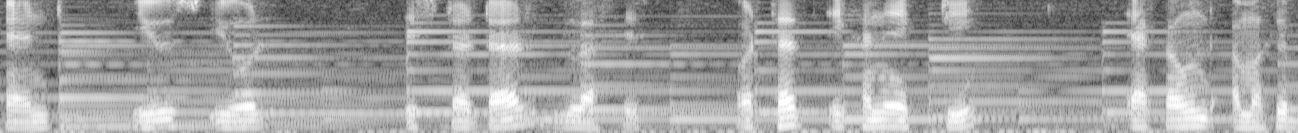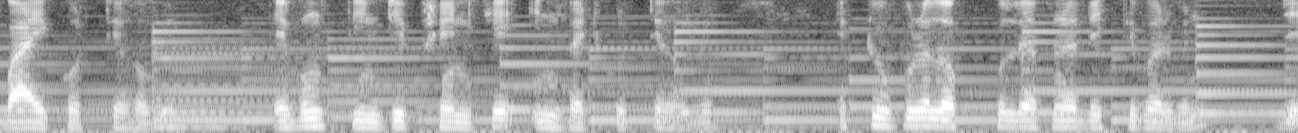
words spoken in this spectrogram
and use your starter glasses অর্থাৎ এখানে একটি অ্যাকাউন্ট আমাকে বাই করতে হবে এবং তিনটি ফ্রেন্ডকে ইনভাইট করতে হবে। একটু উপরে লক্ষ্য করলে আপনারা দেখতে পারবেন যে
